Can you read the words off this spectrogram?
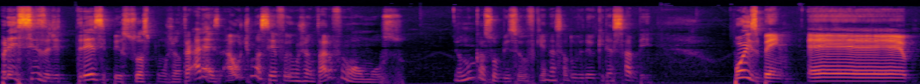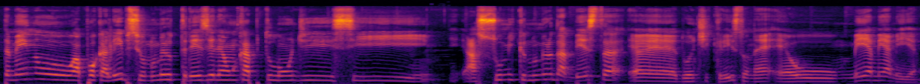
Precisa de 13 pessoas para um jantar. Aliás, a última ceia foi um jantar ou foi um almoço? Eu nunca soube isso, eu fiquei nessa dúvida, eu queria saber. Pois bem, é... também no Apocalipse, o número 13 ele é um capítulo onde se assume que o número da besta é, do anticristo né, é o 666.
